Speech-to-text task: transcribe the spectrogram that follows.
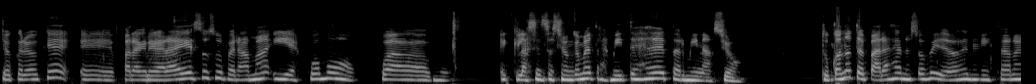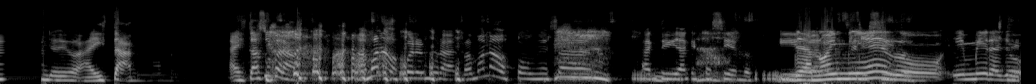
Yo creo que eh, para agregar a eso, Superama, y es como eh, la sensación que me transmite es de determinación. Tú cuando te paras en esos videos en Instagram, yo digo, ahí está, hombre, ahí está Superama. vámonos por el mural, vámonos con esa actividad que está haciendo. Y ya no hay miedo. Y mira, yo,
